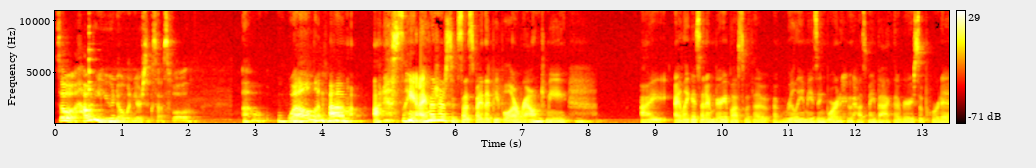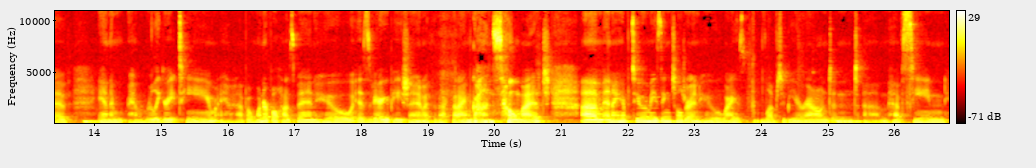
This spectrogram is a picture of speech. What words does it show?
So, how do you know when you're successful? Oh, well, um, honestly, I measure success by the people around me. I, I like I said, I'm very blessed with a, a really amazing board who has my back. They're very supportive, mm-hmm. and I'm, I have a really great team. I have a wonderful husband who is very patient with the fact that I'm gone so much, um, and I have two amazing children who I love to be around and um, have seen.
